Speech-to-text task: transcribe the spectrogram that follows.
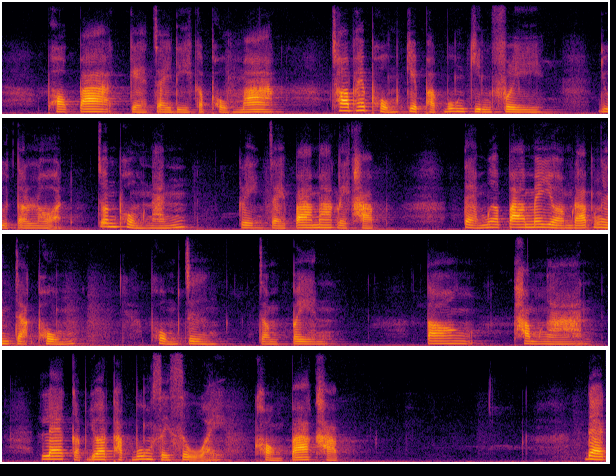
ๆเพราะป้าแก่ใจดีกับผมมาก ชอบให้ผมเก็บผักบุ้งกินฟรี อยู่ตลอดจนผมนั้น เกรงใจป้ามากเลยครับ แต่เมื่อป้าไม่ยอมรับเงินจากผม ผมจึงจำเป็น ต้องทำงาน แลกกับยอดผักบุ้งสวยๆ ของป้าครับ แดด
